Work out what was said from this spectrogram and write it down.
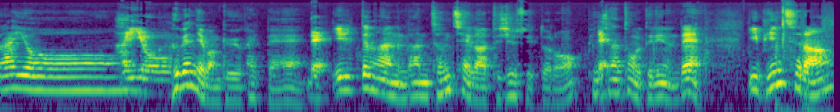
구독하요. 하이요. 흡연 예방 교육할 때 네. 1등 하는 반 전체가 드실 수 있도록 빈츠 네. 한 통을 드리는데 이 빈츠랑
